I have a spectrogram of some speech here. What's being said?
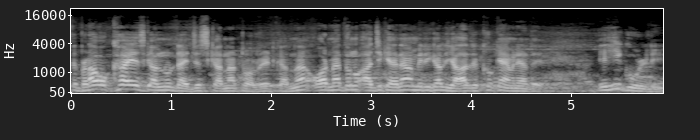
ਤੇ ਬੜਾ ਔਖਾ ਇਸ ਗੱਲ ਨੂੰ ਡਾਈਜੈਸਟ ਕਰਨਾ ਟੋਲਰੇਟ ਕਰਨਾ। ਔਰ ਮੈਂ ਤੁਹਾਨੂੰ ਅੱਜ ਕਹਿ ਰਿਹਾ, ਮੇਰੀ ਗੱਲ ਯਾਦ ਰੱਖੋ ਕੈਮਰਿਆਂ ਤੇ। ਇਹੀ ਗੋਲਡੀ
